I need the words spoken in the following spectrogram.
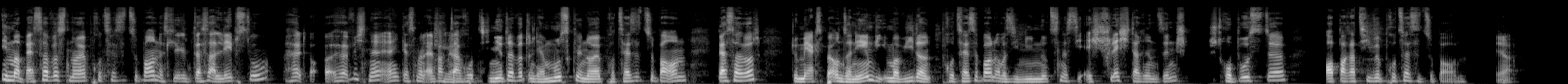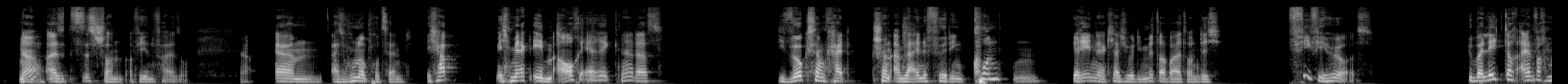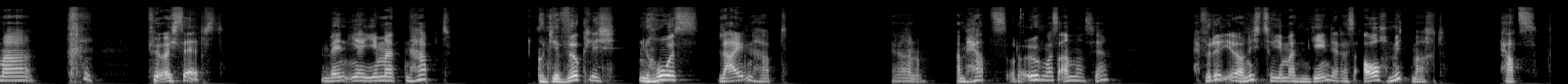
immer besser wirst, neue Prozesse zu bauen. Das, das erlebst du halt häufig, ne? dass man einfach ja. da routinierter wird und der Muskel, neue Prozesse zu bauen, besser wird. Du merkst bei Unternehmen, die immer wieder Prozesse bauen, aber sie nie nutzen, dass die echt schlecht darin sind, robuste, operative Prozesse zu bauen. Ja. Ne? Genau. Also das ist schon auf jeden Fall so. Ähm, also 100 Prozent. Ich hab, ich merke eben auch, Erik, ne, dass die Wirksamkeit schon alleine für den Kunden, wir reden ja gleich über die Mitarbeiter und dich, viel, viel höher ist überlegt doch einfach mal für euch selbst, wenn ihr jemanden habt und ihr wirklich ein hohes Leiden habt, keine Ahnung, am Herz oder irgendwas anderes, ja, würdet ihr doch nicht zu jemandem gehen, der das auch mitmacht. Herz.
